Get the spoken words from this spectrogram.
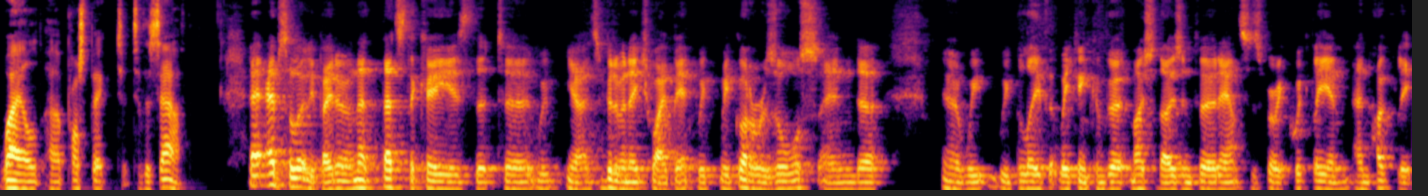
whale uh, prospect to the south. Absolutely, Peter, and that, that's the key. Is that uh, we, you know, it's a bit of an each way bet. We've, we've got a resource, and uh, you know, we we believe that we can convert most of those inferred ounces very quickly, and and hopefully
